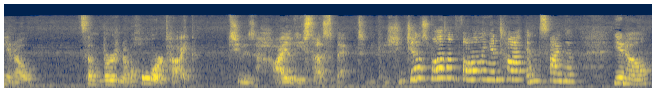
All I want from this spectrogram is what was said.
you know, some version of a whore type. She was highly suspect because she just wasn't falling in inside the, you know,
